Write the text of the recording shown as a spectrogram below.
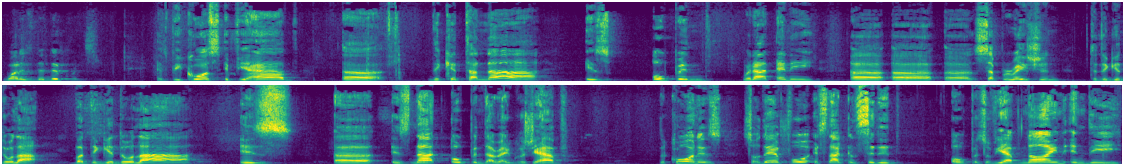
what is the difference? It's because if you have uh, the ketana is opened without any uh, uh, uh separation to the gedolah, but the gedolah is uh, is not open directly because you have the corners, so therefore it's not considered open. So if you have nine in the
